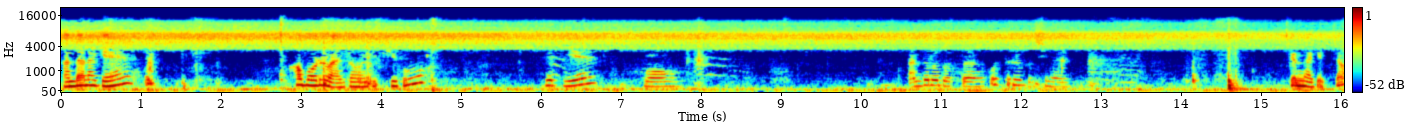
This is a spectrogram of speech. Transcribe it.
간단하게 커버를 완성을 시키고 그 뒤에 뭐 만들어뒀던 꽃들을 붙이면 끝나겠죠?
